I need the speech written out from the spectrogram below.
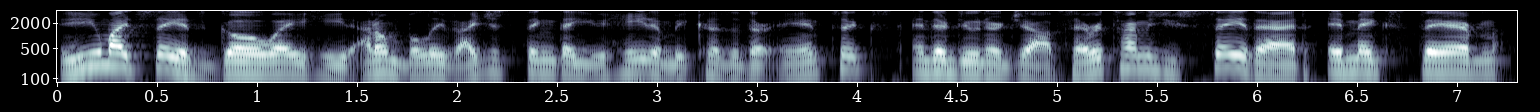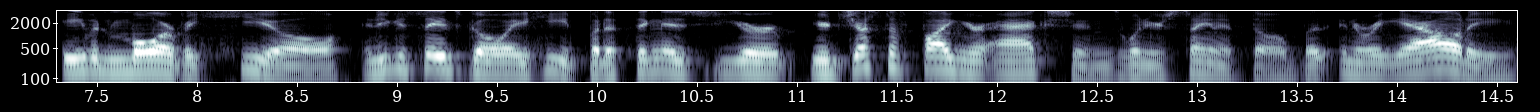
You might say it's go away heat. I don't believe it. I just think that you hate them because of their antics and they're doing their job. So every time you say that, it makes them even more of a heel. And you can say it's go away heat, but the thing is you're you're justifying your actions when you're saying it though. But in reality,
